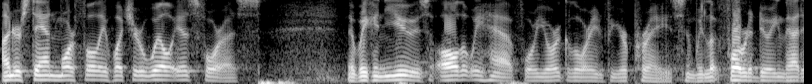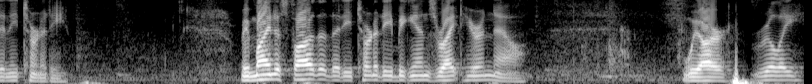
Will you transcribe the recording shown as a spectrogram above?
understand more fully what your will is for us, that we can use all that we have for your glory and for your praise. And we look forward to doing that in eternity. Remind us, Father, that eternity begins right here and now. We are really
